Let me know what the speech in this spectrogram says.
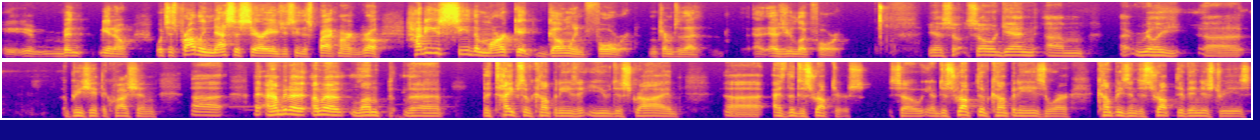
been, you know, which is probably necessary as you see the SPAC market grow. How do you see the market going forward in terms of that as you look forward? Yeah. So, so again, um, I really uh, appreciate the question. Uh, I'm gonna I'm gonna lump the the types of companies that you described uh, as the disruptors. So, you know, disruptive companies or companies in disruptive industries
